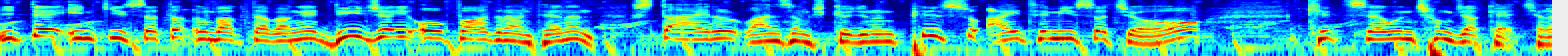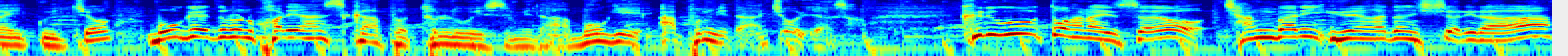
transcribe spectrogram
이때 인기 있었던 음악다방의 DJ 오파들한테는 스타일을 완성시켜주는 필수 아이템이 있었죠. 깃 세운 청자켓 제가 입고 있죠. 목에 두른 화려한 스카프 두르고 있습니다. 목이 아픕니다. 쫄려서. 그리고 또 하나 있어요. 장발이 유행하던 시절이라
